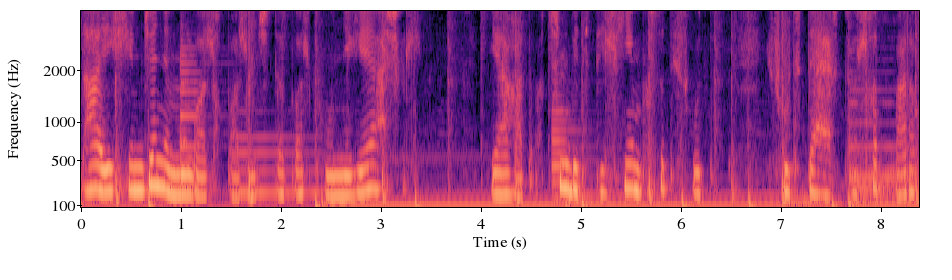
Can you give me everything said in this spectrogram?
Та их хэмжээний мөнгө олох боломжтой бол түүнийгээ ашигла. Яагаад учир нь бид дэлхийн бусад хэсгүүд эсгүүдтэй харьцуулахад бараг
